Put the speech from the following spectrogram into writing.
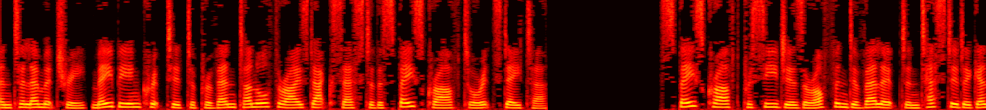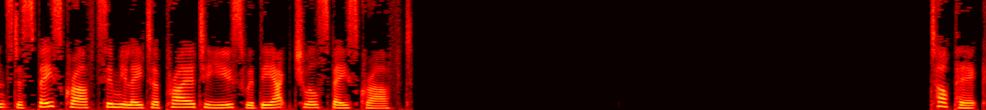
and telemetry may be encrypted to prevent unauthorized access to the spacecraft or its data. Spacecraft procedures are often developed and tested against a spacecraft simulator prior to use with the actual spacecraft. Topic:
